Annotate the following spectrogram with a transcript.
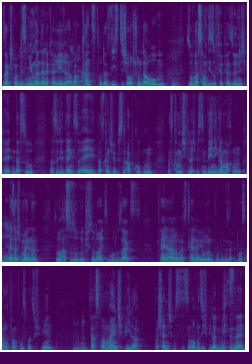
sag ich mal, ein bisschen jünger in deiner Karriere, aber Ja. Mhm. kannst oder siehst dich auch schon da oben. So, was haben die so für Persönlichkeiten, dass du, dass du dir denkst, so, ey, das kann ich mir ein bisschen abgucken, das kann mich vielleicht ein bisschen weniger machen. Ja, weißt du, was ich meine? So hast du so wirklich so Leute, wo du sagst, keine Ahnung, als kleiner Junge, wo du gesagt, du hast angefangen, Fußball zu spielen, Mhm. das war mein Spieler. Wahrscheinlich muss das ein Offensivspieler gewesen sein.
